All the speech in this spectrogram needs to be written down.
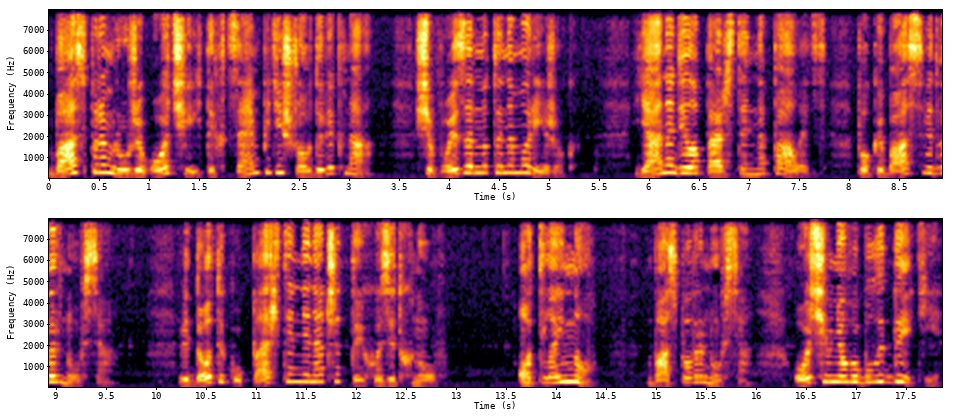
Бас примружив очі й тихцем підійшов до вікна, щоб визирнути на моріжок. Я наділа перстень на палець, поки бас відвернувся. Від дотику перстень неначе тихо зітхнув. От лайно! Бас повернувся. Очі в нього були дикі,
